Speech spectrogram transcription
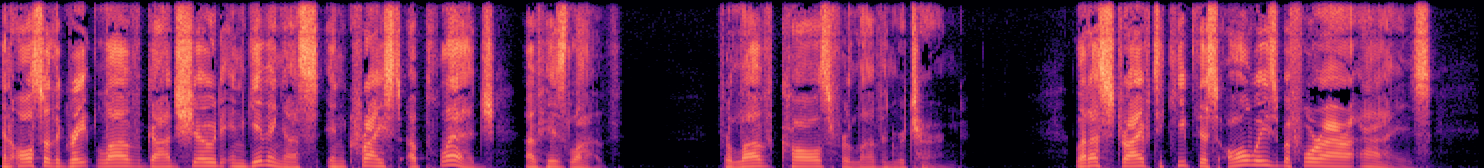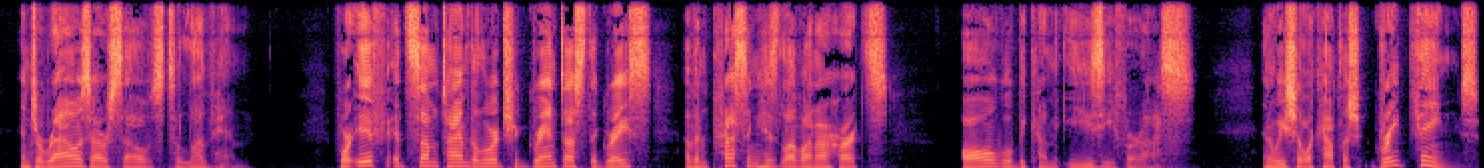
and also the great love God showed in giving us in Christ a pledge of his love. For love calls for love in return. Let us strive to keep this always before our eyes and to rouse ourselves to love him for if at some time the Lord should grant us the grace of impressing his love on our hearts, all will become easy for us, and we shall accomplish great things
